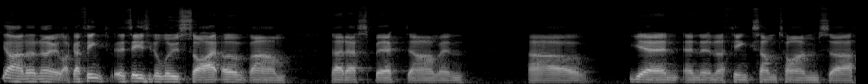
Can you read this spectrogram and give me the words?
yeah, I don't know. Like I think it's easy to lose sight of um, that aspect, um, and uh, yeah, and and then I think sometimes uh,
